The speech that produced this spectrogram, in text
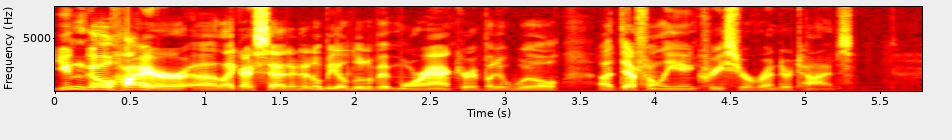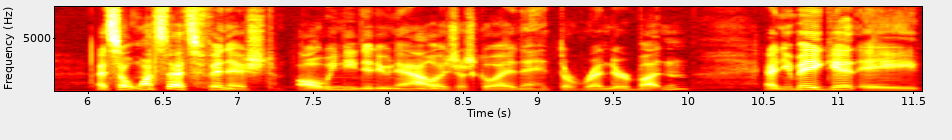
You can go higher, uh, like I said, and it'll be a little bit more accurate, but it will uh, definitely increase your render times. And so once that's finished, all we need to do now is just go ahead and hit the render button. And you may get a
